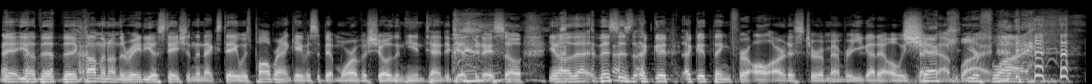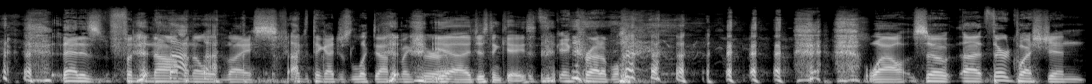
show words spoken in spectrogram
You know the the comment on the radio station the next day was Paul Brandt gave us a bit more of a show than he intended yesterday. So you know that this is a good a good thing for all artists to remember. You got to always check, check that fly. Your fly. that is phenomenal advice. I think I just looked down to make sure. Yeah, just in case. It's incredible. wow. So, uh, third question.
